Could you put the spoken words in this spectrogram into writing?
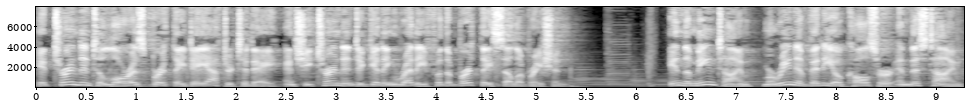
It turned into Laura's birthday day after today, and she turned into getting ready for the birthday celebration. In the meantime, Marina video calls her and this time,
